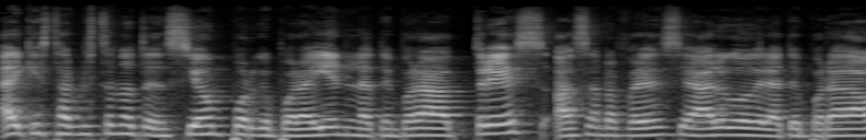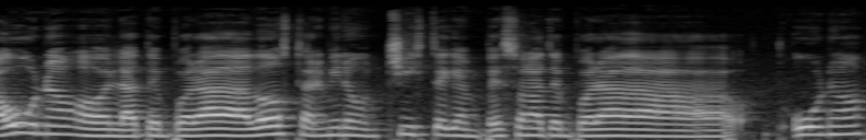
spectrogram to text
hay que estar prestando atención porque por ahí en la temporada 3 hacen referencia a algo de la temporada 1 o en la temporada 2 termina un chiste que empezó en la temporada 1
